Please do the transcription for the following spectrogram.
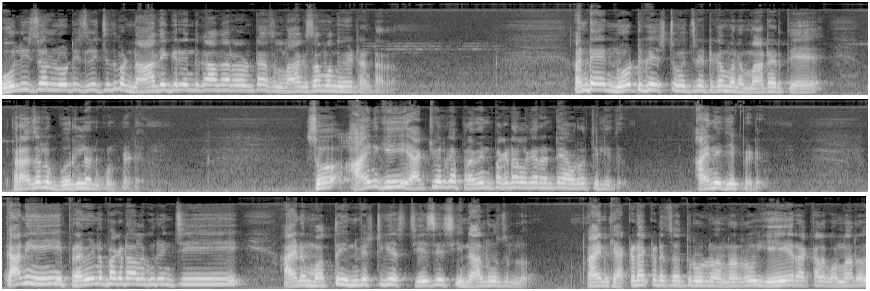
పోలీసు వాళ్ళు నోటీసులు ఇచ్చింది బట్ నా దగ్గర ఎందుకు ఆధారాలు ఉంటాయి? అసలు నాకు సంబంధం ఏంటంటారు? అంటే నోటుగా ఇష్టం వచ్చినట్టుగా మనం మాట్లాడితే ప్రజలు గొర్రెలు అనుకుంటున్నాడు. సో ఆయనకి యాక్చువల్గా ప్రవీణ్ పగడాల్ గారు అంటే ఎవరో తెలియదు ఆయనే చెప్పాడు. కానీ ప్రవీణ ప్రవీణ్ పగడాల గురించి ఆయన మొత్తం ఇన్వెస్టిగేట్ చేసేసి ఈ నాలుగు రోజుల్లో ఆయనకి ఎక్కడెక్కడ శత్రువులు ఉన్నారు ఏ రకాలుగా ఉన్నారో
